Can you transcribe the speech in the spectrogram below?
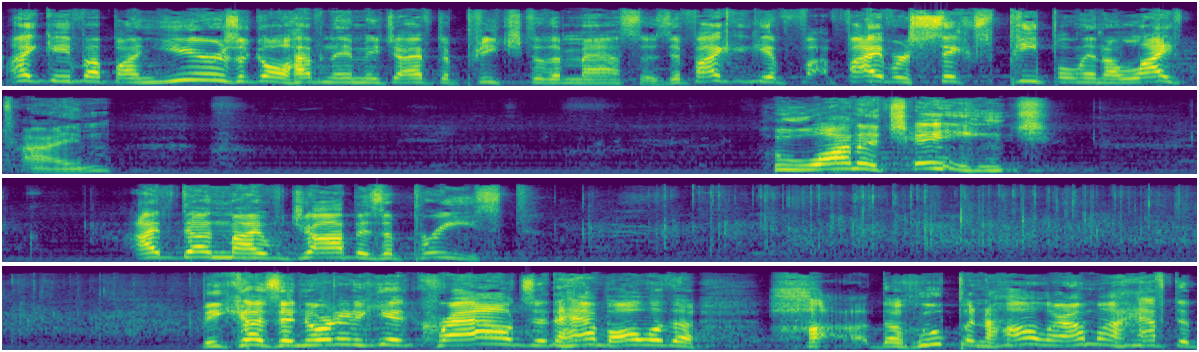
I gave up on years ago having the image I have to preach to the masses. If I could get f- five or six people in a lifetime who want to change, I've done my job as a priest. Because in order to get crowds and have all of the, the hoop and holler, I'm gonna have to,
